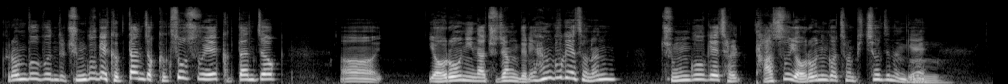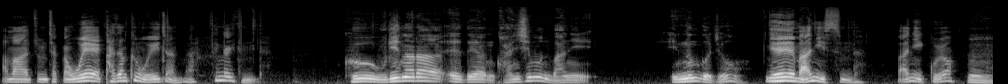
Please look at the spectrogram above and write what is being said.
그런 부분들 중국의 극단적 극소수의 극단적 어 여론이나 주장들이 한국에서는 중국의 절 다수 여론인 것처럼 비춰지는 게 음. 아마 좀 잠깐 오해 가장 큰 오해이지 않나 생각이 듭니다. 그 우리나라에 대한 관심은 많이 있는 거죠. 예, 많이 있습니다. 많이 있고요. 예.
